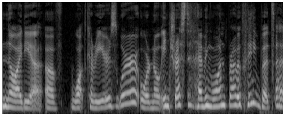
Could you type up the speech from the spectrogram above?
no idea of what careers were or no interest in having one, probably. But uh,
